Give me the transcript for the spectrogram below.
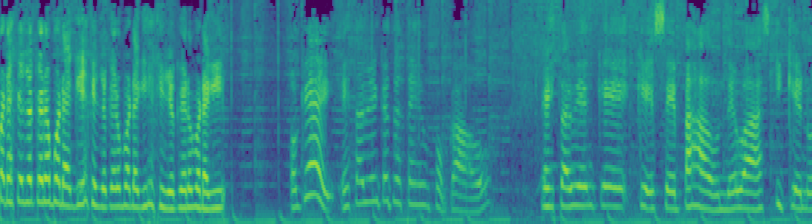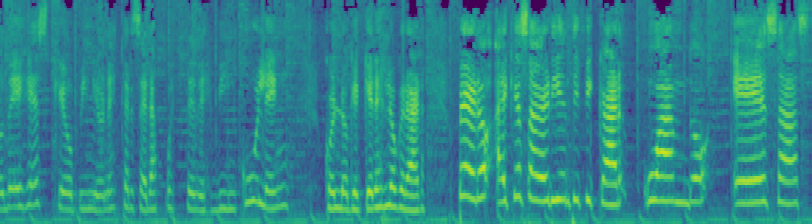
pero es que yo quiero por aquí, es que yo quiero por aquí, es que yo quiero por aquí. Ok, está bien que tú estés enfocado, está bien que, que sepas a dónde vas y que no dejes que opiniones terceras pues te desvinculen con lo que quieres lograr, pero hay que saber identificar cuando esas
